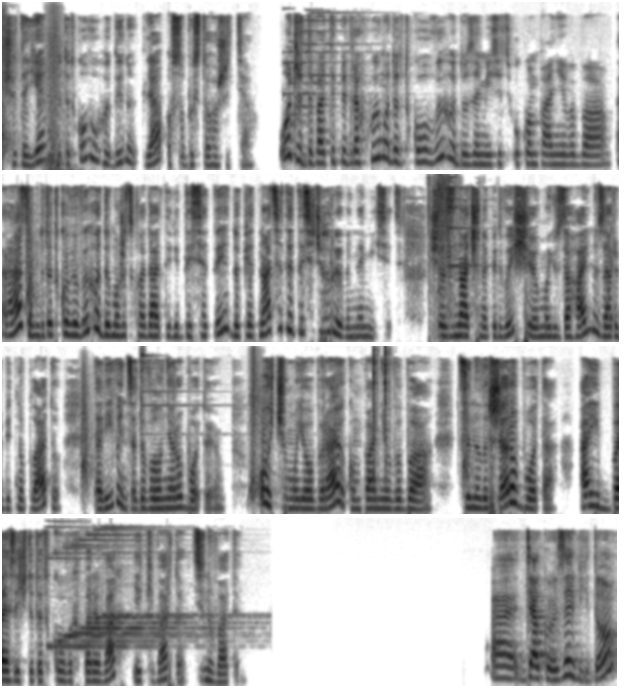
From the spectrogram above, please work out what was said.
що дає додаткову годину для особистого життя. Отже, давайте підрахуємо додаткову вигоду за місяць у компанії ВБА. Разом додаткові вигоди можуть складати від 10 до 15 тисяч гривень на місяць, що значно підвищує мою загальну заробітну плату та рівень задоволення роботою. Ось чому я обираю компанію ВБА. Це не лише робота, а й безліч додаткових переваг, які варто цінувати. Дякую за відео.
